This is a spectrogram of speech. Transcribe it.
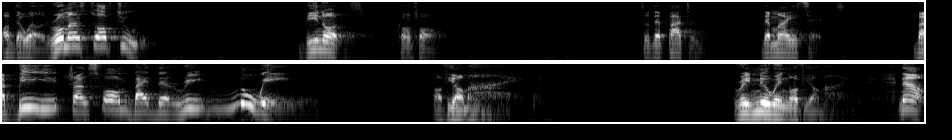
of the world. Romans 12 2. Be not conformed to the pattern, the mindset, but be ye transformed by the renewing of your mind. Renewing of your mind. Now,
